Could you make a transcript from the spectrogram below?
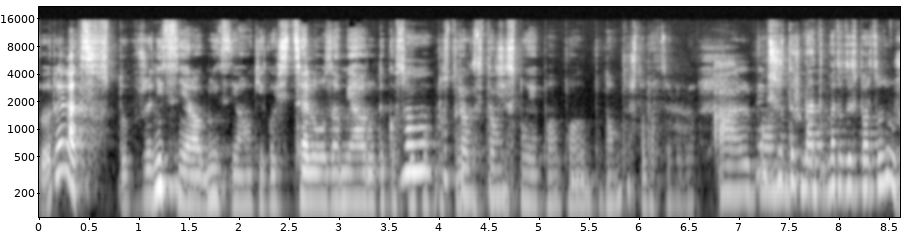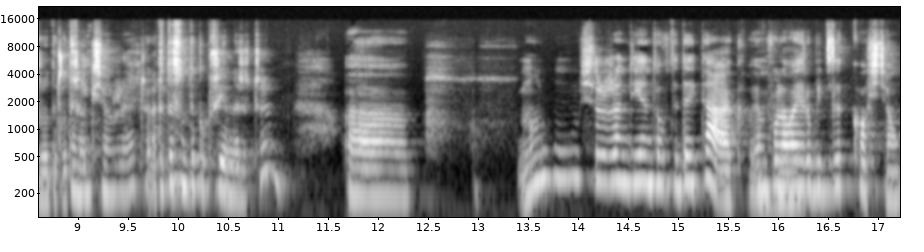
relaks, że nic nie robię, nic nie mam jakiegoś celu, zamiaru, tylko sobie No, po po prostu jakoś tak prostu. się snuję po, po, po domu. Też to bardzo lubię. Albo Ja myślę, że przykład metod, metod jest bardzo dużo. Tylko czytanie trzeba... książeczek. A czy to są tylko przyjemne rzeczy? E, No, myślę, że at the end of the day tak. Ja bym Mhm. wolała je robić z lekkością.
